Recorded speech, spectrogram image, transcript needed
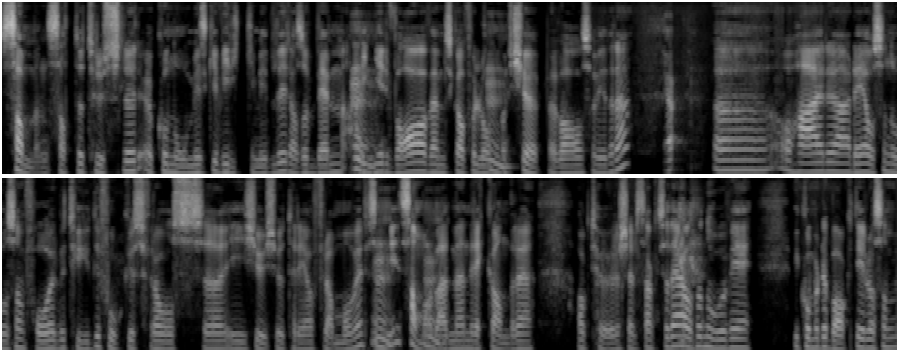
sammensatte trusler, økonomiske virkemidler, altså hvem mm. eier hva, hvem skal få lov til å mm. kjøpe hva, osv. Ja. Uh, og her er det også noe som får betydelig fokus fra oss uh, i 2023 og framover, mm. i samarbeid med en rekke andre aktører, selvsagt. Så det er også noe vi, vi kommer tilbake til, og som,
